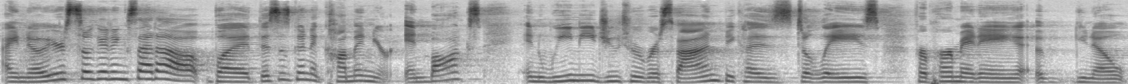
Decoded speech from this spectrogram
I know you're still getting set up, but this is going to come in your inbox and we need you to respond because delays for permitting, you know,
